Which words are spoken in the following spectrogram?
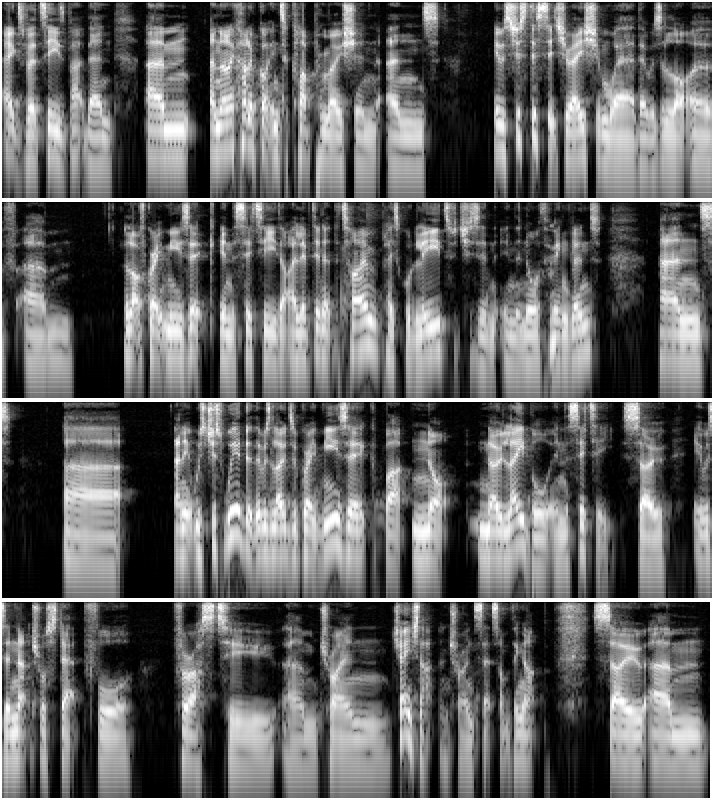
expertise back then. Um, and then I kind of got into club promotion, and it was just this situation where there was a lot of um, a lot of great music in the city that I lived in at the time, a place called Leeds, which is in, in the north of England. And uh, and it was just weird that there was loads of great music, but not no label in the city. So it was a natural step for for us to um, try and change that and try and set something up. So um,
